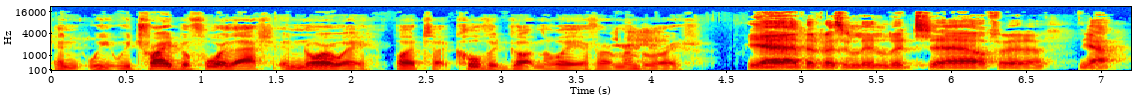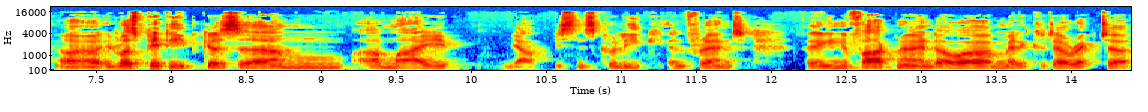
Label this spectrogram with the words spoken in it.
And we, we tried before that in Norway, but uh, COVID got in the way, if I remember right. Yeah, that was a little bit uh, of a yeah. Uh, it was pity because um, uh, my yeah business colleague and friend Regine Fagner and our medical director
